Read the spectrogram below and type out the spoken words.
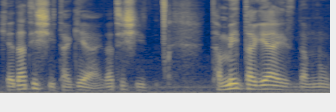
כי ידעתי שהיא תגיע, ידעתי שהיא תמיד תגיע ההזדמנות.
